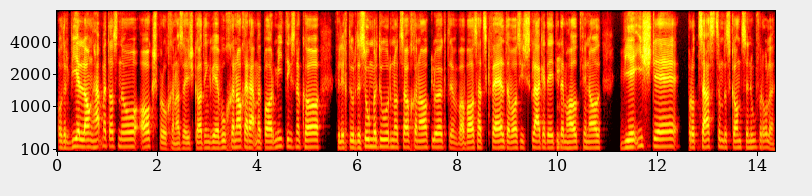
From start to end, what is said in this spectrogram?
oder wie lange hat man das noch angesprochen? Also ist gerade irgendwie eine Woche nachher, hat man ein paar Meetings noch gehabt, vielleicht durch den Sommer durch noch die Sachen angeschaut, an was hat es gefehlt, an was ist es gelegen dort in dem Halbfinale. Wie ist der Prozess, um das Ganze aufzurollen?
